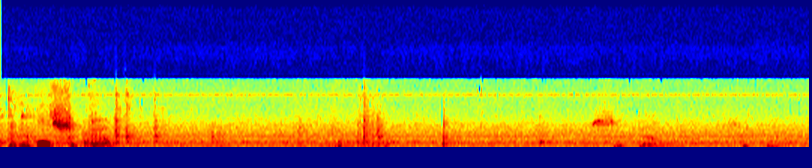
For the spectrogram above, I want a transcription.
I think I'll sit down. Sit down. Sit down.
